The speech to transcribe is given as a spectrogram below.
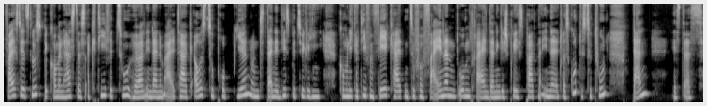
Falls du jetzt Lust bekommen hast, das aktive Zuhören in deinem Alltag auszuprobieren und deine diesbezüglichen kommunikativen Fähigkeiten zu verfeinern und obendrein deinen GesprächspartnerInnen etwas Gutes zu tun, dann ist das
